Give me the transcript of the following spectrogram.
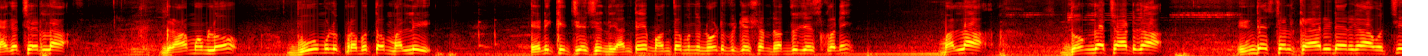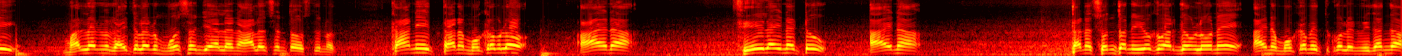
లగచెర్ల గ్రామంలో భూములు ప్రభుత్వం మళ్ళీ ఎనికిచ్చేసింది. అంటే అంతకుముందు నోటిఫికేషన్ రద్దు చేసుకొని మళ్ళా దొంగచాటుగా ఇండస్ట్రియల్ క్యారిడర్గా వచ్చి మళ్ళీ రైతులను మోసం చేయాలనే ఆలోచనతో వస్తున్నారు. కానీ తన ముఖంలో ఆయన ఫెయిల్ అయినట్టు ఆయన తన సొంత నియోజకవర్గంలోనే ఆయన ముఖం ఎత్తుకోలేని విధంగా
